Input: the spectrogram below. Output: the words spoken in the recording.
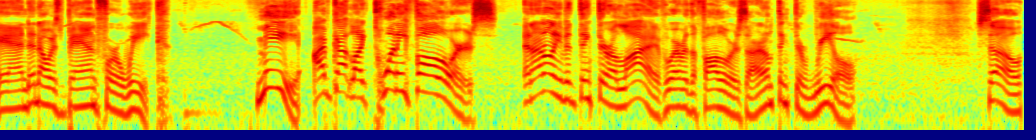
and then I was banned for a week. Me, I've got like 20 followers. And I don't even think they're alive, whoever the followers are. I don't think they're real. So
